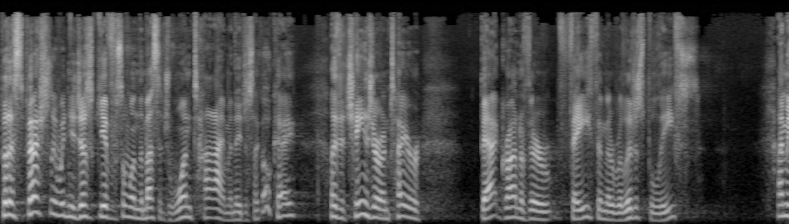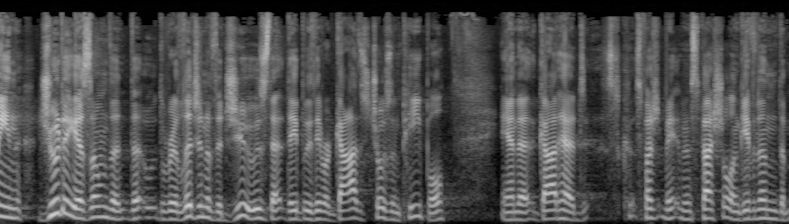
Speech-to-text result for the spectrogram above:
But especially when you just give someone the message one time and they just like, okay, like to change their entire background of their faith and their religious beliefs. I mean, Judaism, the, the, the, religion of the Jews, that they believe they were God's chosen people, and that God had special, made them special and gave them the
